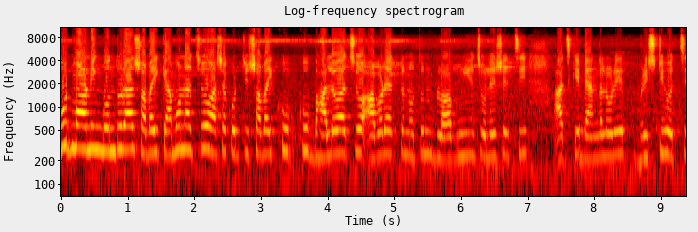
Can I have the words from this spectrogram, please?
গুড মর্নিং বন্ধুরা। সবাই কেমন আছো? আশা করছি সবাই খুব খুব ভালো আছো। আবারও একটা নতুন ব্লগ নিয়ে চলে এসেছি। আজকে ব্যাঙ্গালোরে বৃষ্টি হচ্ছে,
